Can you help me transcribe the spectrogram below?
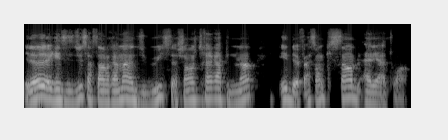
Et là, le résidu, ça ressemble vraiment à du bruit, ça change très rapidement et de façon qui semble aléatoire.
